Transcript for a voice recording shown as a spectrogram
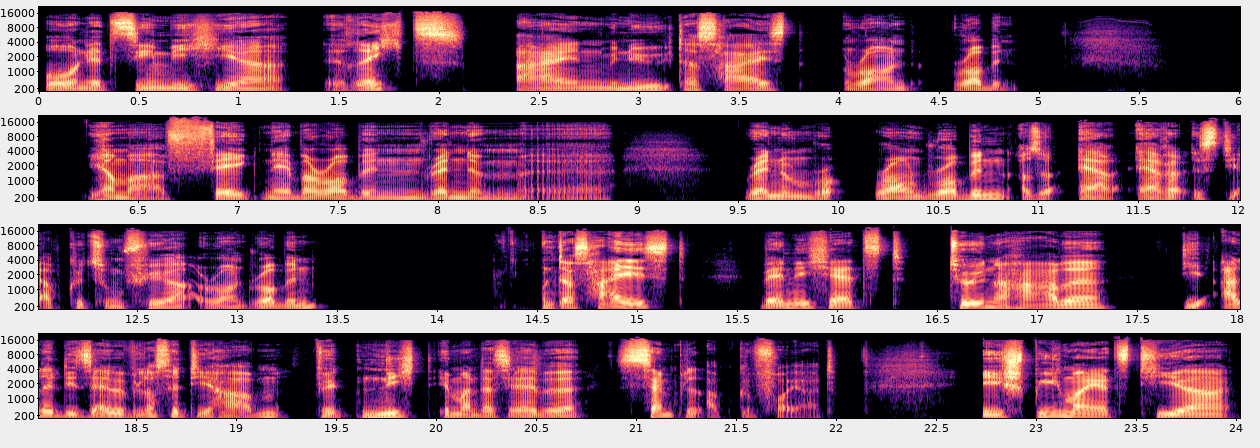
Und jetzt sehen wir hier rechts ein Menü, das heißt Round Robin. Hier haben wir Fake Neighbor Robin, Random, äh, Random Round Robin, also RR ist die Abkürzung für Round Robin. Und das heißt, wenn ich jetzt Töne habe, die alle dieselbe Velocity haben, wird nicht immer dasselbe Sample abgefeuert. Ich spiele mal jetzt hier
